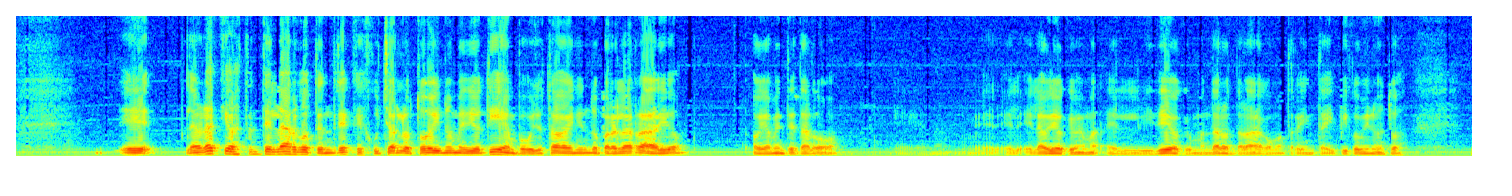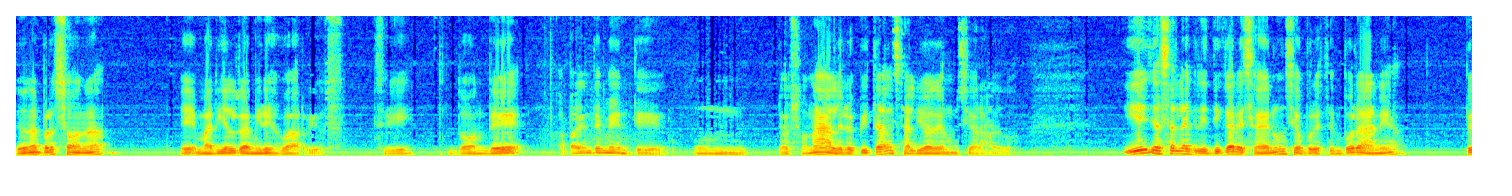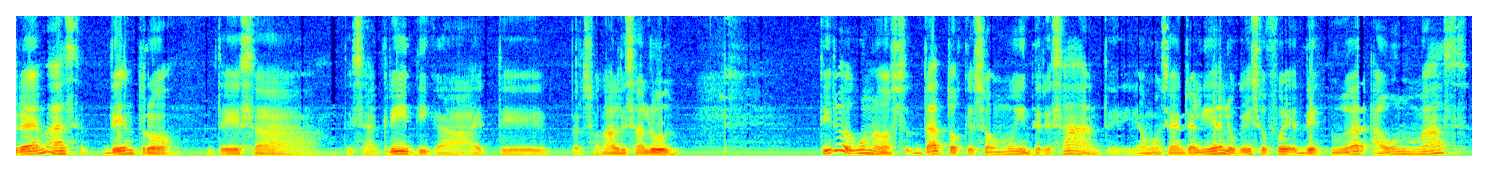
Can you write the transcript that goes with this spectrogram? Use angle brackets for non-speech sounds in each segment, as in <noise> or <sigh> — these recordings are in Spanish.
Eh, la verdad que bastante largo, tendría que escucharlo todo y no me dio tiempo, porque yo estaba viniendo para la radio, obviamente tardo, eh, el, audio que el video que me mandaron tardaba como 30 y pico minutos, de una persona, eh, Mariel Ramírez Barrios, ¿sí? donde aparentemente un personal del hospital salió a denunciar algo. Y ella sale a criticar esa denuncia por extemporánea, pero además dentro de esa, de esa crítica a este personal de salud, tiró algunos datos que son muy interesantes, digamos, o sea, en realidad lo que hizo fue desnudar aún más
